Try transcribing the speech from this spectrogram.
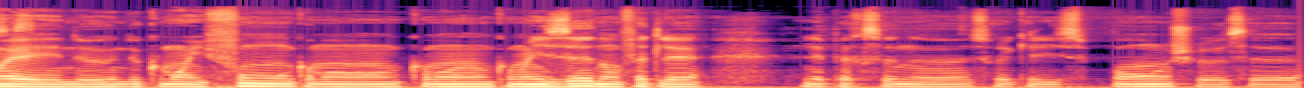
Ouais, et de, de comment ils font, comment comment comment ils aident en fait les les personnes euh, sur lesquelles ils se penchent. euh,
